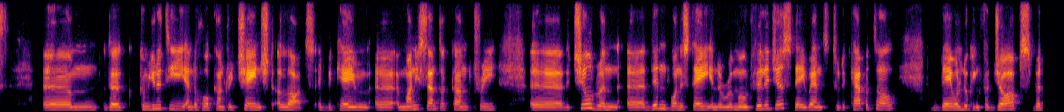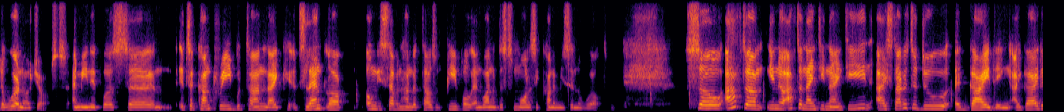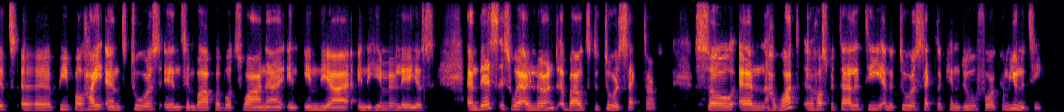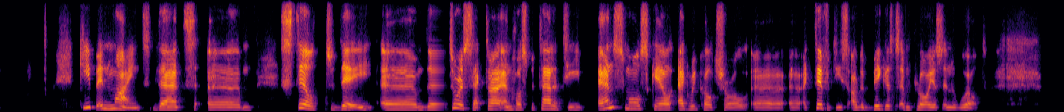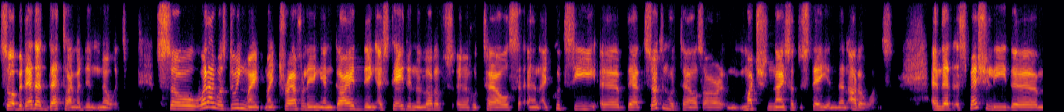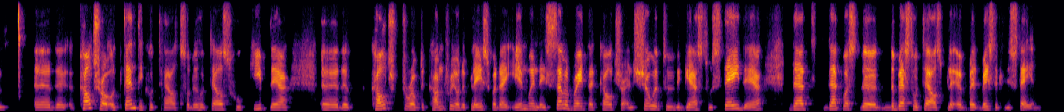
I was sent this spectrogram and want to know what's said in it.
um, the community and the whole country changed a lot. It became uh, a money centered country. Uh, the children uh, didn't want to stay in the remote villages, they went to the capital. They were looking for jobs, but there were no jobs. I mean, it was, uh, it's a country, Bhutan, like it's landlocked, only 700,000 people, and one of the smallest economies in the world so after you know after 1990 i started to do a guiding. I guided uh, people high-end tours in zimbabwe botswana in india in the himalayas. And this is where i learned about the tourist sector. So and what hospitality and the tourist sector can do for a community. Keep in mind that um, still today um, the tourist sector and hospitality and small scale agricultural uh, uh, activities are the biggest employers in the world. So, but at, at that time, I didn't know it. So, while I was doing my, my traveling and guiding, I stayed in a lot of uh, hotels, and I could see uh, that certain hotels are much nicer to stay in than other ones. And that especially the uh, the cultural authentic hotels, so the hotels who keep their uh, the culture of the country or the place where they're in, when they celebrate that culture and show it to the guests who stay there, that that was the, the best hotels uh, basically to stay in.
